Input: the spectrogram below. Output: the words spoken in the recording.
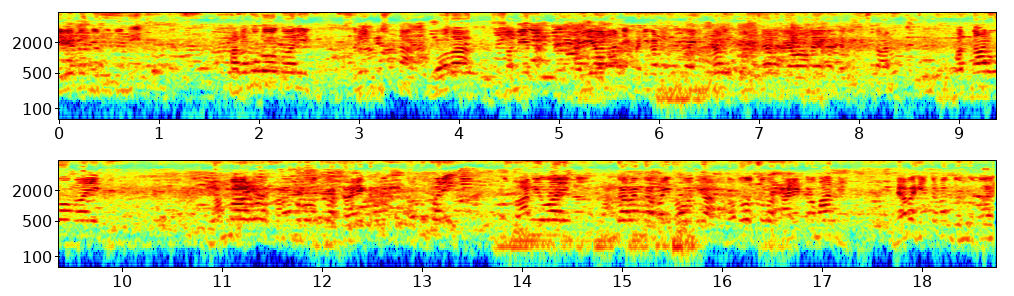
చేయడం జరుగుతుంది. పదమూడవ తారీఖు శ్రీకృష్ణ గోదా సమేత కళ్యాణాన్ని పది గంటల ఐదు నిమిషాలు కొనసాల దేవాలయంలో నిర్వహిస్తారు. పద్నాలుగవ తారీఖు నమ్మాడవారి పరమోత్సవ కార్యక్రమం తదుపరి స్వామివారికి అంగరంగ వైభవంగా రథోత్సవ కార్యక్రమాన్ని నిర్వహించడం జరుగుతుంది.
